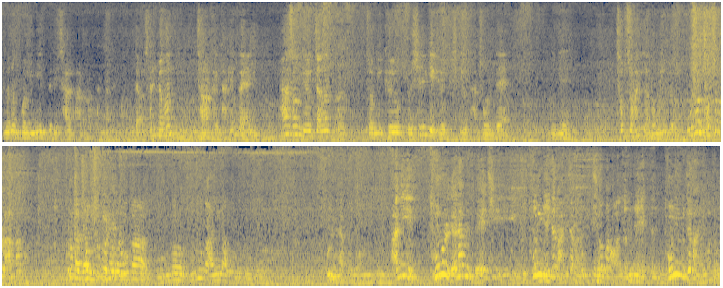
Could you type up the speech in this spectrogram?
그거는 본인들이 잘 알아라 판단해. 내가 설명은 정확하게 다 한 거야. 이 하성 교육장은 저기 교육도 실기 교육도 시키고 다 좋은데 이게 접수하기가 너무 힘들어. 우선 접수를 안 받아. 그렇게 그러니까 접수를 해도 보니까 이거 무료가 아니라고 그러던데. 우리는 나쁘죠. 아니 돈을 내라면 내지. 그 돈이 문제가 아니잖아. 여기 취업하러 왔는데 돈이 문제가 아니거든.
